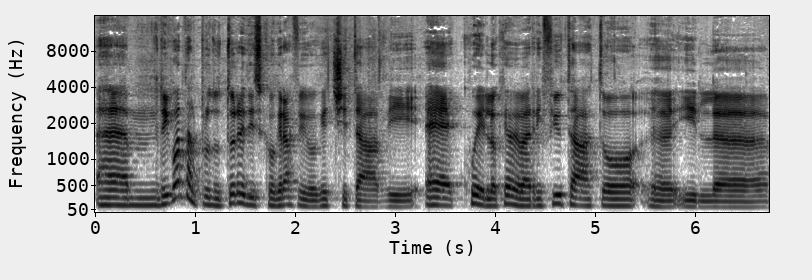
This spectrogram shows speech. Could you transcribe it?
Ehm, riguardo al produttore discografico che citavi è quello che aveva rifiutato eh, il eh,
